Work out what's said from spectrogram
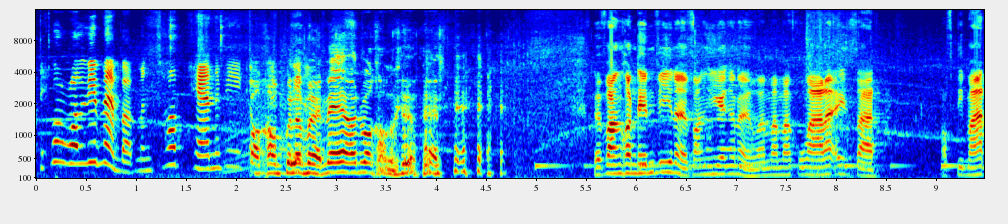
ไอ้พวกรถรีบแบบแบบมันชอบแค้นนะพี่บอกของคุณระเบิดแน่มันบอกของคุณระเบิดแน่ ไปฟังคอนเทนต์ฟรีหน่อย ฟังเฮียกันหน่อย มามามากูมาแล้วไอ้สัตว์ออปติมัส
